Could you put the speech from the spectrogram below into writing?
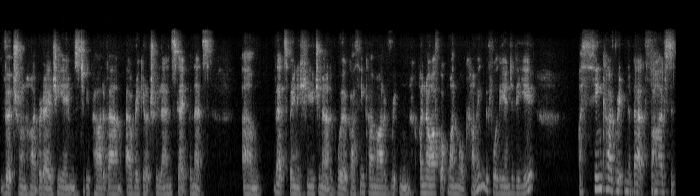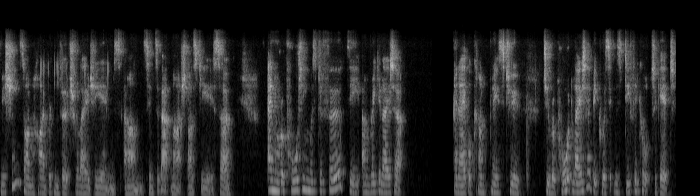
virtual and hybrid AGMs to be part of our, our regulatory landscape, and that's um, that's been a huge amount of work. I think I might have written. I know I've got one more coming before the end of the year. I think I've written about five submissions on hybrid and virtual AGMs um, since about March last year. So, annual reporting was deferred. The um, regulator enabled companies to to report later because it was difficult to get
